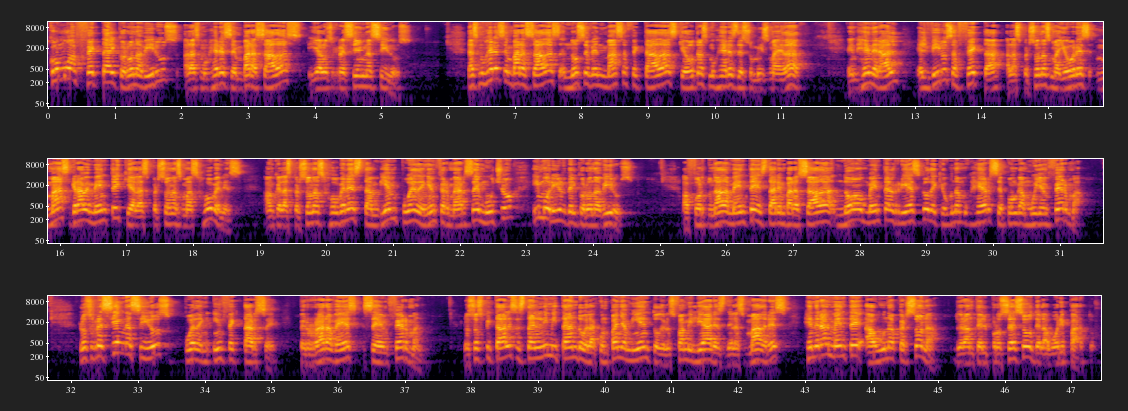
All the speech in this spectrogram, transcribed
¿Cómo afecta el coronavirus a las mujeres embarazadas y a los recién nacidos? Las mujeres embarazadas no se ven más afectadas que otras mujeres de su misma edad. En general, el virus afecta a las personas mayores más gravemente que a las personas más jóvenes, aunque las personas jóvenes también pueden enfermarse mucho y morir del coronavirus. Afortunadamente, estar embarazada no aumenta el riesgo de que una mujer se ponga muy enferma. Los recién nacidos pueden infectarse, pero rara vez se enferman. Los hospitales están limitando el acompañamiento de los familiares de las madres generalmente a una persona durante el proceso de labor y parto.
